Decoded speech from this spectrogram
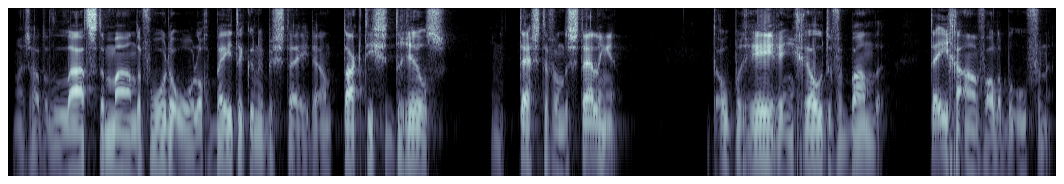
maar ze hadden de laatste maanden voor de oorlog beter kunnen besteden aan tactische drills en het testen van de stellingen. Het opereren in grote verbanden tegenaanvallen beoefenen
